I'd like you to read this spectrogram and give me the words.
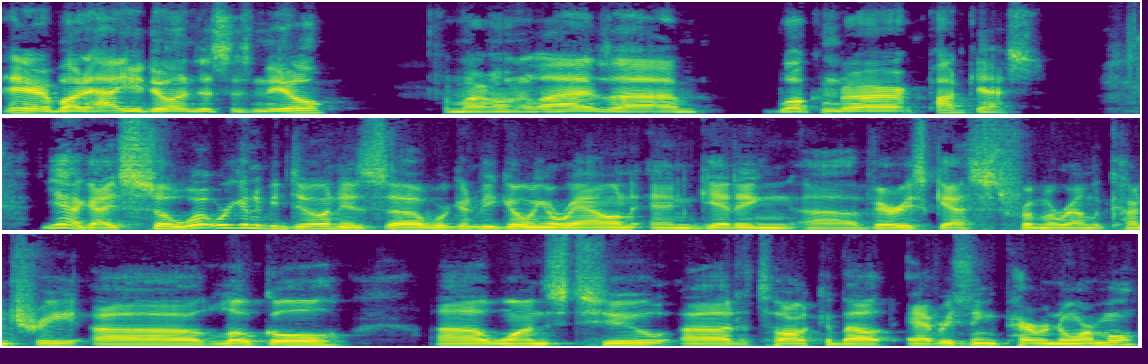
Hey, everybody, how you doing? This is Neil from Our Haunted Lives. Um, welcome to our podcast. Yeah, guys. So what we're going to be doing is uh, we're going to be going around and getting uh, various guests from around the country, uh, local uh, ones too, uh, to talk about everything paranormal,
